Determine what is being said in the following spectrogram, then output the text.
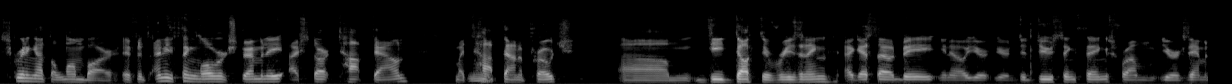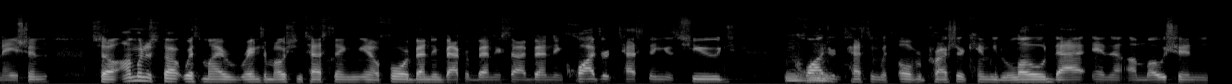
screening out the lumbar. If it's anything lower extremity, I start top down, my mm. top down approach. Um, deductive reasoning, I guess that would be, you know, you're, you're deducing things from your examination. So I'm going to start with my range of motion testing. You know, forward bending, backward bending, side bending. Quadrant testing is huge. Mm-hmm. Quadrant testing with overpressure. Can we load that in a motion?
